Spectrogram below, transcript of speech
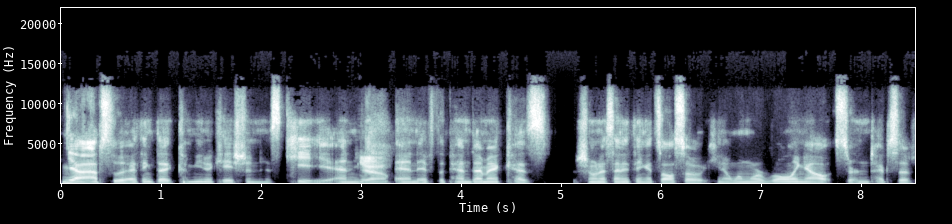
Yeah, absolutely. I think that communication is key. And yeah. and if the pandemic has shown us anything, it's also, you know, when we're rolling out certain types of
